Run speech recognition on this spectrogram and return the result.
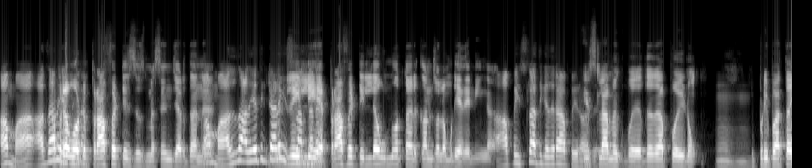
ஆமா அதானே அப்புறம் ஒரு ப்ராஃபட் இஸ் இஸ் மெசஞ்சர் தானே? ஆமா அதுதான் அதை ஏத்துக்கிட்டாலே இல்லை இல்லையே. ப்ராஃபட் இல்லை இன்னொருத்தன் இருக்கான்னு சொல்ல முடியாதே நீங்கள் அப்ப இஸ்லாத்துக்கு எதிராக போயிடும். இஸ்லாமுக்கு எதிராக போயிடும். இப்படி பார்த்தா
